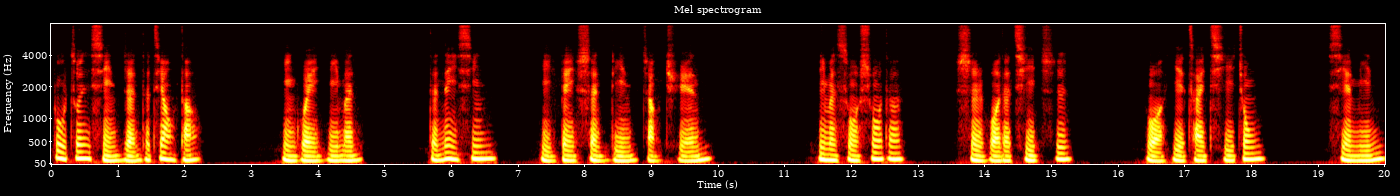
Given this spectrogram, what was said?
不遵行人的教导，因为你们的内心已被圣灵掌权。你们所说的是我的启示，我也在其中显明，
